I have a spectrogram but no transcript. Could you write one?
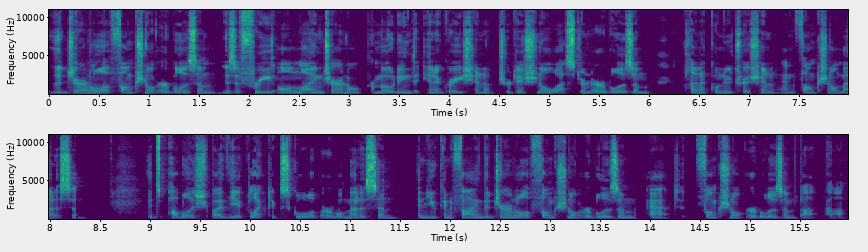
The Journal of Functional Herbalism is a free online journal promoting the integration of traditional Western herbalism, clinical nutrition, and functional medicine. It's published by the Eclectic School of Herbal Medicine, and you can find the Journal of Functional Herbalism at functionalherbalism.com.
